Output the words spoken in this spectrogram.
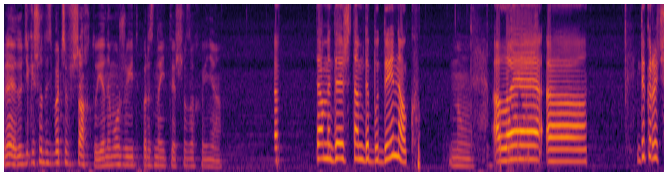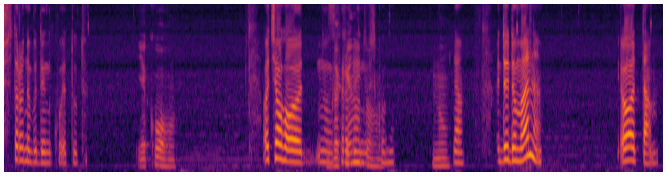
Бля, я тут тільки що десь бачив шахту, я не можу її тепер знайти, що за хуйня. Там ідеш там, де будинок, Ну, але. А... Іди, коротше, в сторону будинку я тут. якого? Оцього, ну, Закинутого? Херабрінівського. Ну. Іди до мене. І от там.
